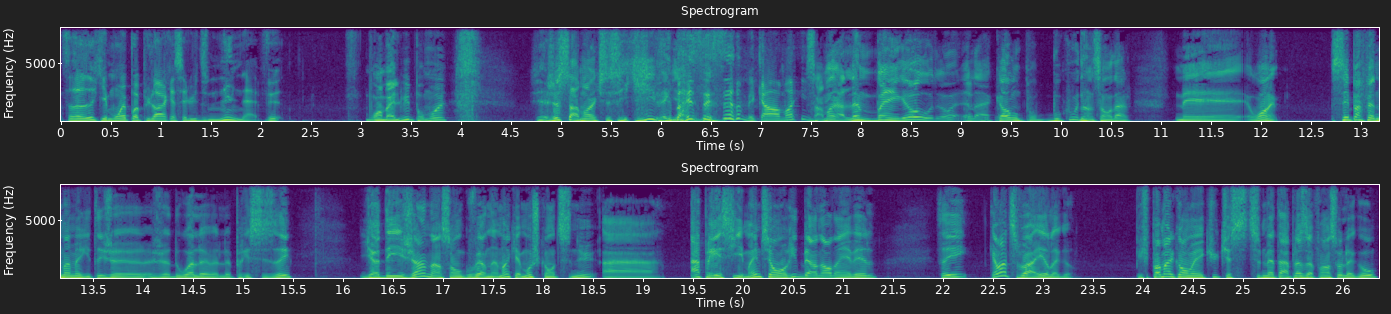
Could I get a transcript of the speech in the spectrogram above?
Ça veut dire qu'il est moins populaire que celui du Nunavut. Bon, ben lui, pour moi, j'ai juste sa mère qui sait c'est qui. Ben, c'est ça, mais quand même. Sa mère, elle l'aime bien gros. Elle la compte pour beaucoup dans le sondage. Mais, ouais, c'est parfaitement mérité, je, dois le, préciser. Il y a des gens dans son gouvernement que moi, je continue à apprécier, même si on rit de Bernard Dainville. Tu sais, comment tu vas haïr le gars? Puis je suis pas mal convaincu que si tu le mettais à la place de François Legault,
